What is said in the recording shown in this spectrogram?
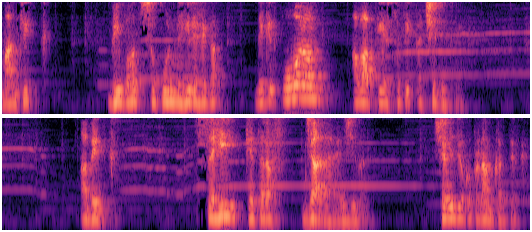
मानसिक भी बहुत सुकून नहीं रहेगा। लेकिन ओवरऑल अब आपकी स्थिति अच्छी दिख रही है। अब एक सही के तरफ़ जा रहा है जीवन। शनिदेव को प्रणाम करते रहे।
